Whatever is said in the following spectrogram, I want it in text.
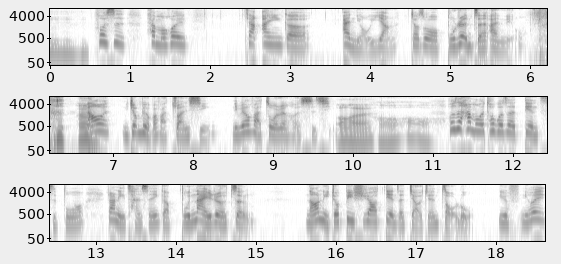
嗯嗯。或是他们会像按一个按钮一样，叫做不认真按钮，嗯。然后你就没有办法专心，你没有办法做任何事情。，OK，哦，或者他们会透过这个电磁波，让你产生一个不耐热症，然后你就必须要垫着脚尖走路。你你会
